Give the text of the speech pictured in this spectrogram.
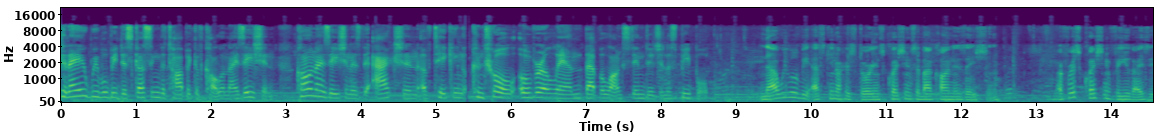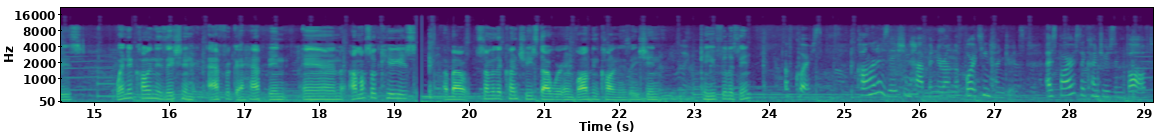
today we will be discussing the topic of colonization. Colonization is the action of taking control over a land that belongs to indigenous people. Now we will be asking our historians questions about colonization. Our first question for you guys is when did colonization in Africa happen? And I'm also curious about some of the countries that were involved in colonization. Can you fill us in? Of course. Colonization happened around the 1400s. As far as the countries involved,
